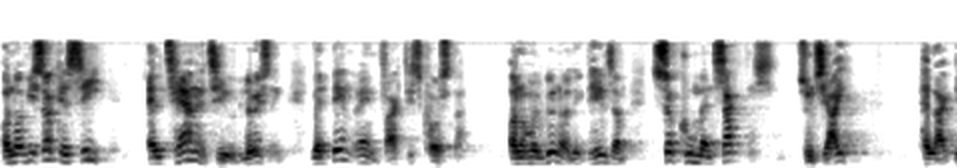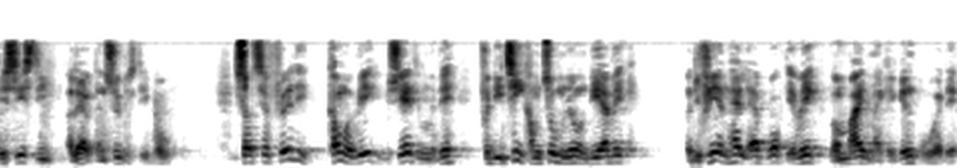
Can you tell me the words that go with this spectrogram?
Og når vi så kan se alternativ løsning, hvad den rent faktisk koster, og når man begynder at lægge det hele sammen, så kunne man sagtens, synes jeg, have lagt det sidste i og lavet den cykelstibro. Så selvfølgelig kommer vi ikke i budgettet med det, for de 10,2 millioner, de er væk. Og de 4,5 er brugt, jeg ved ikke, hvor meget man kan genbruge af det.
